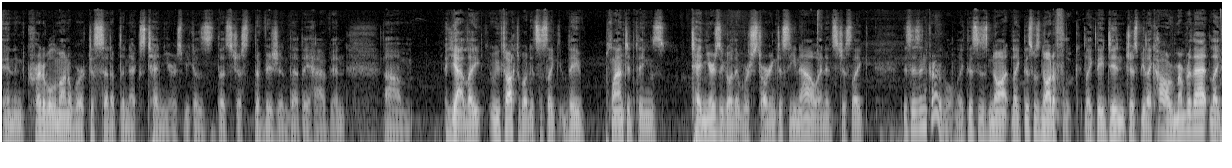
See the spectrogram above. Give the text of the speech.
an incredible amount of work to set up the next 10 years because that's just the vision that they have. And um, yeah like we've talked about it's just like they've planted things 10 years ago that we're starting to see now. And it's just like this is incredible. Like this is not like this was not a fluke. Like they didn't just be like oh remember that? Like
